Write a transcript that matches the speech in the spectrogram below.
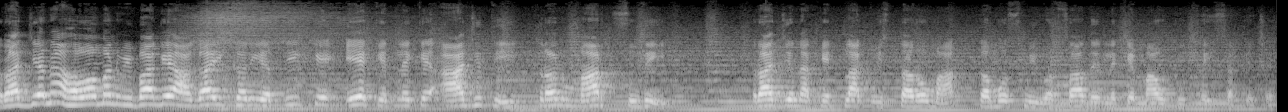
રાજ્યના હવામાન વિભાગે આગાહી કરી હતી કે એક એટલે કે આજથી ત્રણ માર્ચ સુધી રાજ્યના કેટલાક વિસ્તારોમાં કમોસમી વરસાદ એટલે કે માવઠું થઈ શકે છે.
